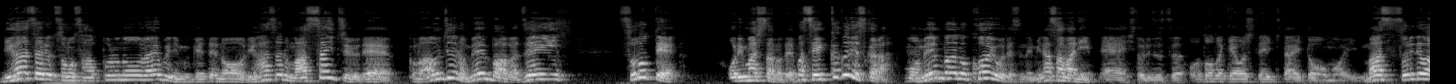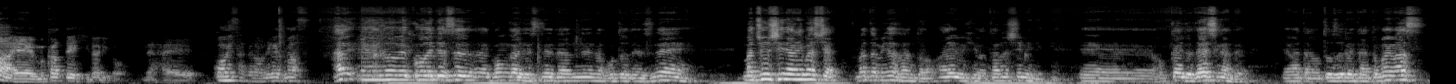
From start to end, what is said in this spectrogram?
リハーサル、その札幌のライブに向けてのリハーサル真っ最中で、このアウンジェのメンバーが全員揃っておりましたので、まあ、せっかくですから、もうメンバーの声をですね、皆様に、えー一人ずつお届けをしていきたいと思います。それでは、えー向かって左側ですね、えー、小平さんからお願いします。はい、えー、井上光栄です。えー今回ですね、残念なことでですね、まあ中止になりまして、また皆さんと会える日を楽しみに、えー、北海道大好きなんで、えーまた訪れたいと思います。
